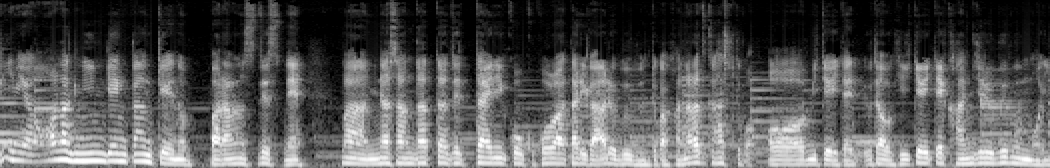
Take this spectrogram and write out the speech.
微妙な人間関係のバランスですね。まあ皆さんだったら絶対にこう心当たりがある部分とか必ず歌詞とかを見ていて歌を聴いていて感じる部分もいっ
